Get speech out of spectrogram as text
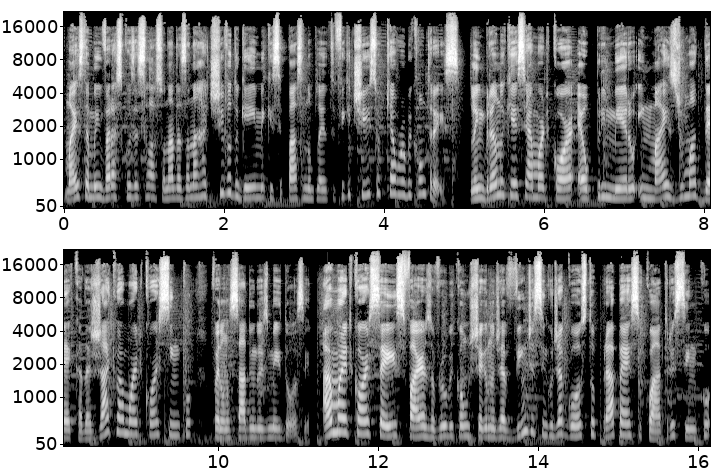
mas também várias coisas relacionadas à narrativa do game que se passa no planeta fictício que é o Rubicon 3. Lembrando que esse Armored Core é o primeiro em mais de uma década, já que o Armored Core 5 foi lançado em 2012. Armored Core 6 Fires of Rubicon chega no dia 25 de agosto para PS4 e 5,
